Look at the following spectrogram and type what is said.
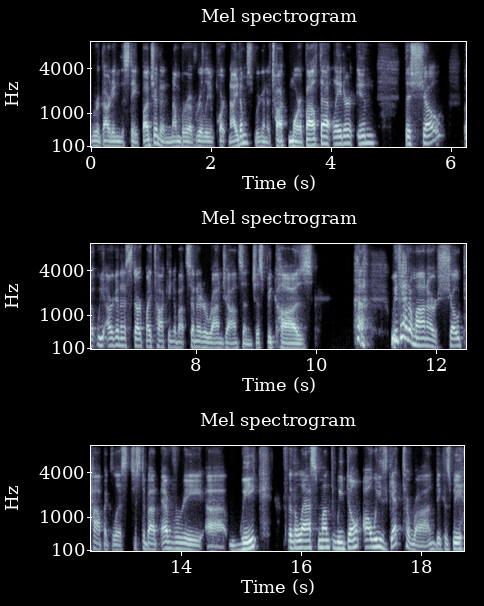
regarding the state budget, a number of really important items. We're going to talk more about that later in the show. But we are going to start by talking about Senator Ron Johnson, just because huh, we've had him on our show topic list just about every uh, week for the last month. We don't always get to Ron because we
